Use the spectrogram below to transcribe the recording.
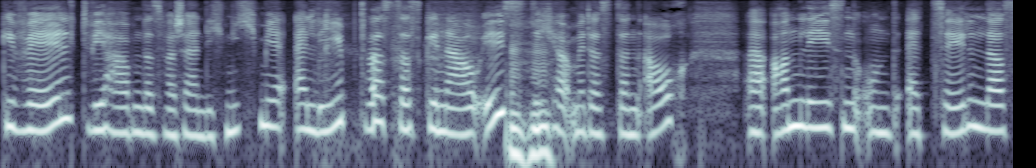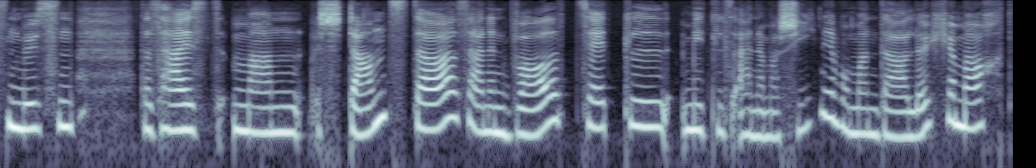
gewählt. Wir haben das wahrscheinlich nicht mehr erlebt, was das genau ist. Ich habe mir das dann auch äh, anlesen und erzählen lassen müssen. Das heißt, man stanzt da seinen Wahlzettel mittels einer Maschine, wo man da Löcher macht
